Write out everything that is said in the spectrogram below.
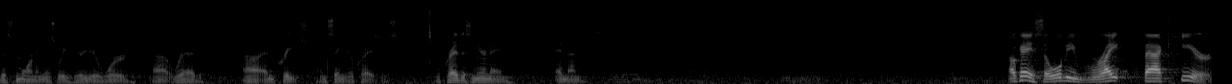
this morning as we hear your word read uh, and preached and sing your praises. We pray this in your name. Amen. Okay, so we'll be right back here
